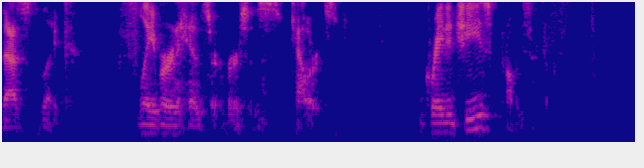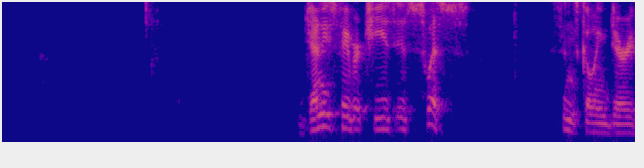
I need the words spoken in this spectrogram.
best like flavor enhancer versus calories. Grated cheese, probably second. Jenny's favorite cheese is Swiss. Since going dairy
